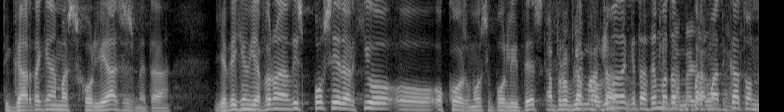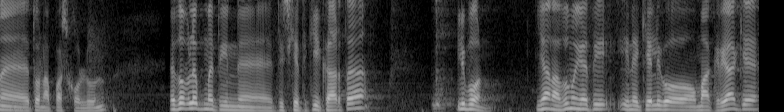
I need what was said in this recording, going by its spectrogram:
την κάρτα και να μας σχολιάσεις μετά. Γιατί έχει ενδιαφέρον να δεις πώς ιεραρχεί ο, ο, ο κόσμος, οι πολίτες, Τα προβλήματά τους και τα θέματα και τα που μεγάλα πραγματικά τον, ε, τον απασχολούν. Εδώ βλέπουμε την, ε, τη σχετική κάρτα. Λοιπόν, για να δούμε γιατί είναι και λίγο μακριά και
